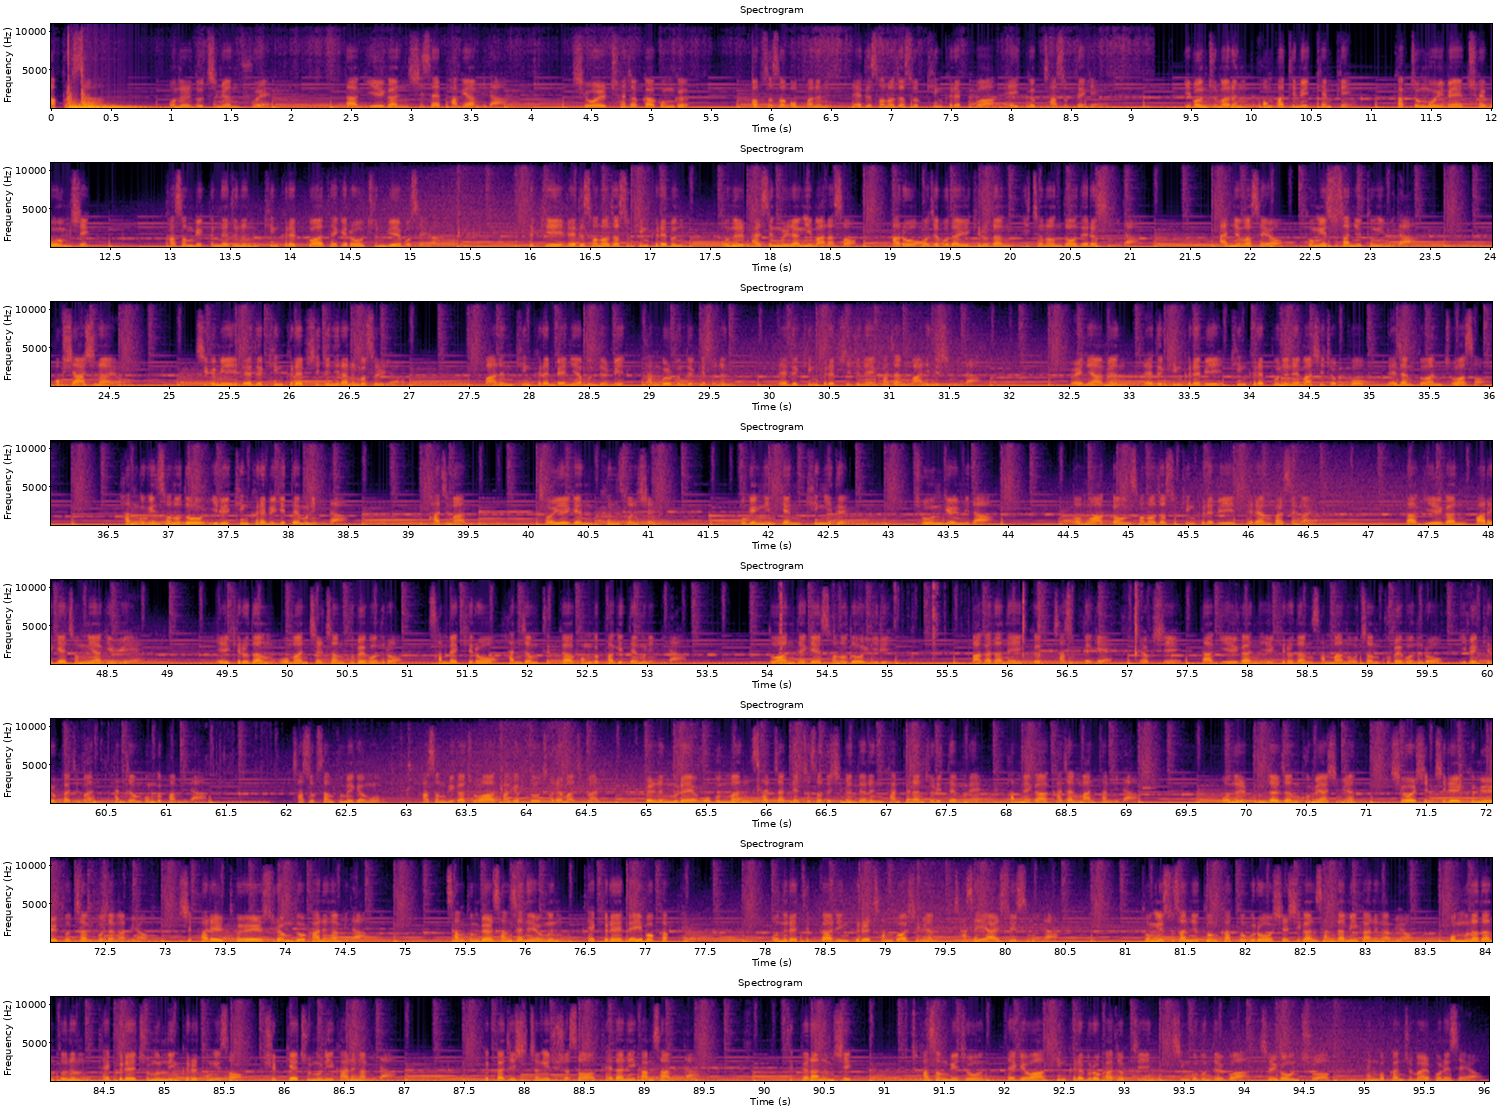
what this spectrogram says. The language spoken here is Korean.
아플싸 오늘 놓치면 후회. 딱 2일간 시세 파괴합니다. 10월 최저가 공급. 없어서 못 파는 레드 선어자숙 킹크랩과 A급 자숙 대게. 이번 주말은 홈파티 및 캠핑 각종 모임의 최고 음식. 가성비 끝내주는 킹크랩과 대게로 준비해보세요. 특히 레드 선어자숙 킹크랩은 오늘 발생 물량이 많아서 바로 어제보다 1kg당 2,000원 더 내렸습니다. 안녕하세요. 동해수산유통입니다. 혹시 아시나요? 지금이 레드 킹크랩 시즌이라는 것을요 많은 킹크랩 매니아분들 및 단골분들께서는 레드 킹크랩 시즌에 가장 많이 드십니다. 왜냐하면 레드 킹크랩이 킹크랩 본연의 맛이 좋고 내장 또한 좋아서 한국인 선호도 1위 킹크랩이기 때문입니다. 하지만 저희에겐 큰 손실, 고객님께는 킹이득, 좋은 기회입니다. 너무 아까운 선어자수 킹크랩이 대량 발생하여 딱 2일간 빠르게 정리하기 위해 1kg당 57,900원으로 300kg 한정 특가 공급하기 때문입니다. 또한 대게 선호도 1위, 마가단 A급 자숙대게 역시 딱 2일간 1kg당 35,900원으로 200kg까지만 한정 공급합니다. 자숙 상품의 경우 가성비가 좋아 가격도 저렴하지만 끓는 물에 5분만 살짝 데쳐서 드시면 되는 간편한 조리 때문에 판매가 가장 많답니다. 오늘 품절 전 구매하시면 10월 17일 금요일 도착 보장하며 18일 토요일 수령도 가능합니다. 상품별 상세 내용은 댓글에 네이버 카페 오늘의 특가 링크를 참고하시면 자세히 알 수 있습니다. 동해수산 유통 카톡으로 실시간 상담이 가능하며 본문하단 또는 댓글의 주문 링크를 통해서 쉽게 주문이 가능합니다. 끝까지 시청해주셔서 대단히 감사합니다. 특별한 음식, 가성비 좋은 대게와 킹크랩으로 가족 지인 친구분들과 즐거운 추억, 행복한 주말 보내세요.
